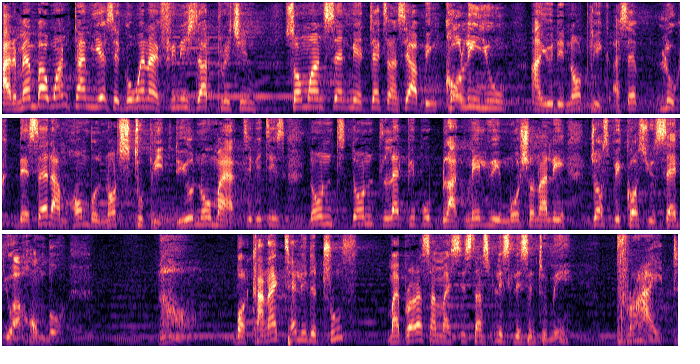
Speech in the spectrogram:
I remember one time years ago when I finished that preaching someone sent me a text and said I've been calling you and you did not pick. I said look they said I'm humble not stupid. Do you know my activities? Don't don't let people blackmail you emotionally just because you said you are humble. No. But can i tell you the truth? My brothers and my sisters please listen to me. Pride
